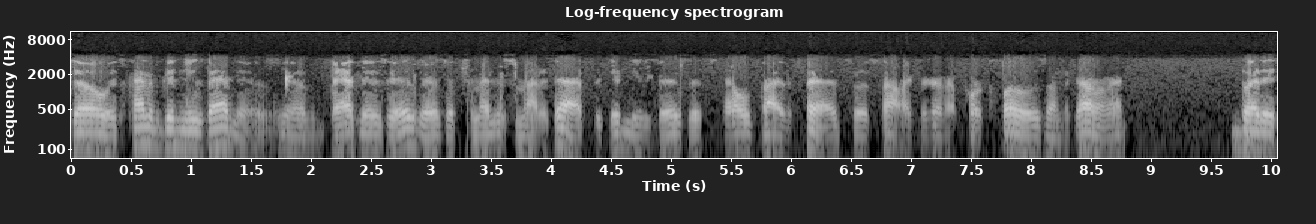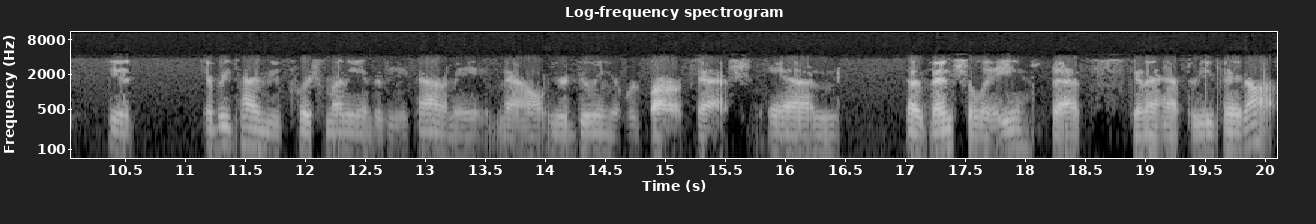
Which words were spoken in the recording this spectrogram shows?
So it's kind of good news, bad news. You know, the bad news is there's a tremendous amount of debt. The good news is it's held by the Fed, so it's not like they're going to foreclose on the government. But it it every time you push money into the economy now, you're doing it with borrowed cash, and eventually that's going to have to be paid off.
